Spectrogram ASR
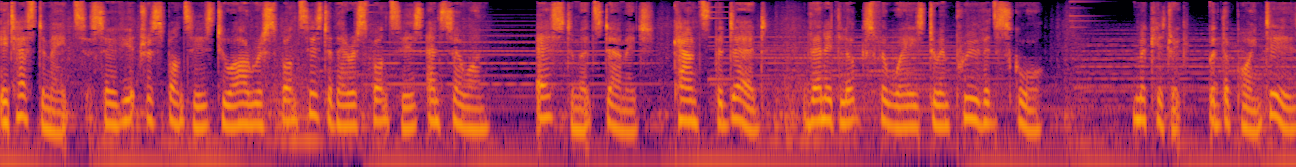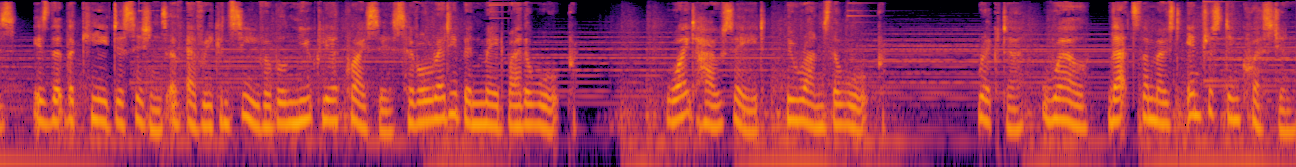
It estimates Soviet responses to our responses to their responses and so on. Estimates damage, counts the dead, then it looks for ways to improve its score. McKittrick, but the point is, is that the key decisions of every conceivable nuclear crisis have already been made by the warp. White House aide, who runs the warp, Richter, well, that's the most interesting question.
